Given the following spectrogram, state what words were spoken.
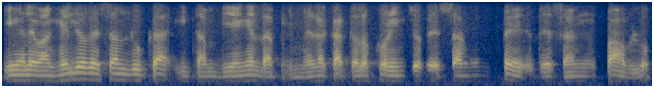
Y en el Evangelio de San Lucas y también en la primera carta de los Corintios de San, de San Pablo,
